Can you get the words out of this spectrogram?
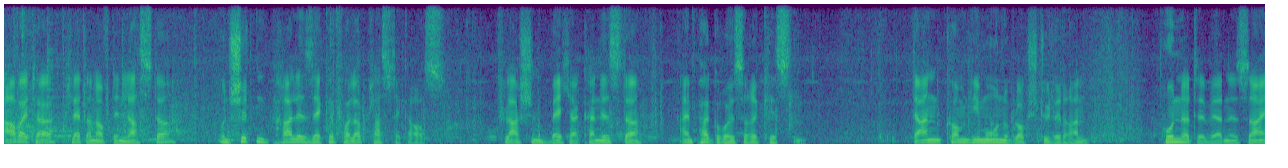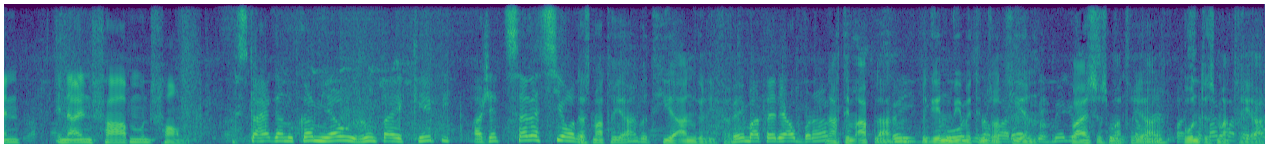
Arbeiter klettern auf den Laster und schütten pralle Säcke voller Plastik aus. Flaschen, Becher, Kanister, ein paar größere Kisten. Dann kommen die Monoblockstühle dran. Hunderte werden es sein, in allen Farben und Formen. Descarregando o caminhão junto à equipe, a gente seleciona. Das Material wird hier angeliefert. Nach dem Abladen beginnen wir mit dem Sortieren. Weißes Material, buntes Material,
